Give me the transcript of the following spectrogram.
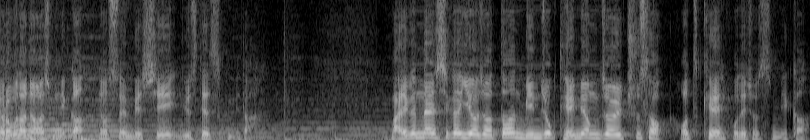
여러분 안녕하십니까. 여수 MBC 뉴스데스크입니다. 맑은 날씨가 이어졌던 민족 대명절 추석 어떻게 보내셨습니까?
